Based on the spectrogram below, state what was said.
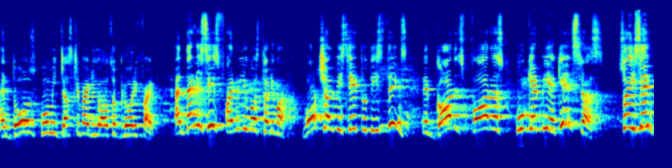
And those whom he justified, he also glorified. And then he says, finally, verse 31 What shall we say to these things? If God is for us, who can be against us? So he's saying,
